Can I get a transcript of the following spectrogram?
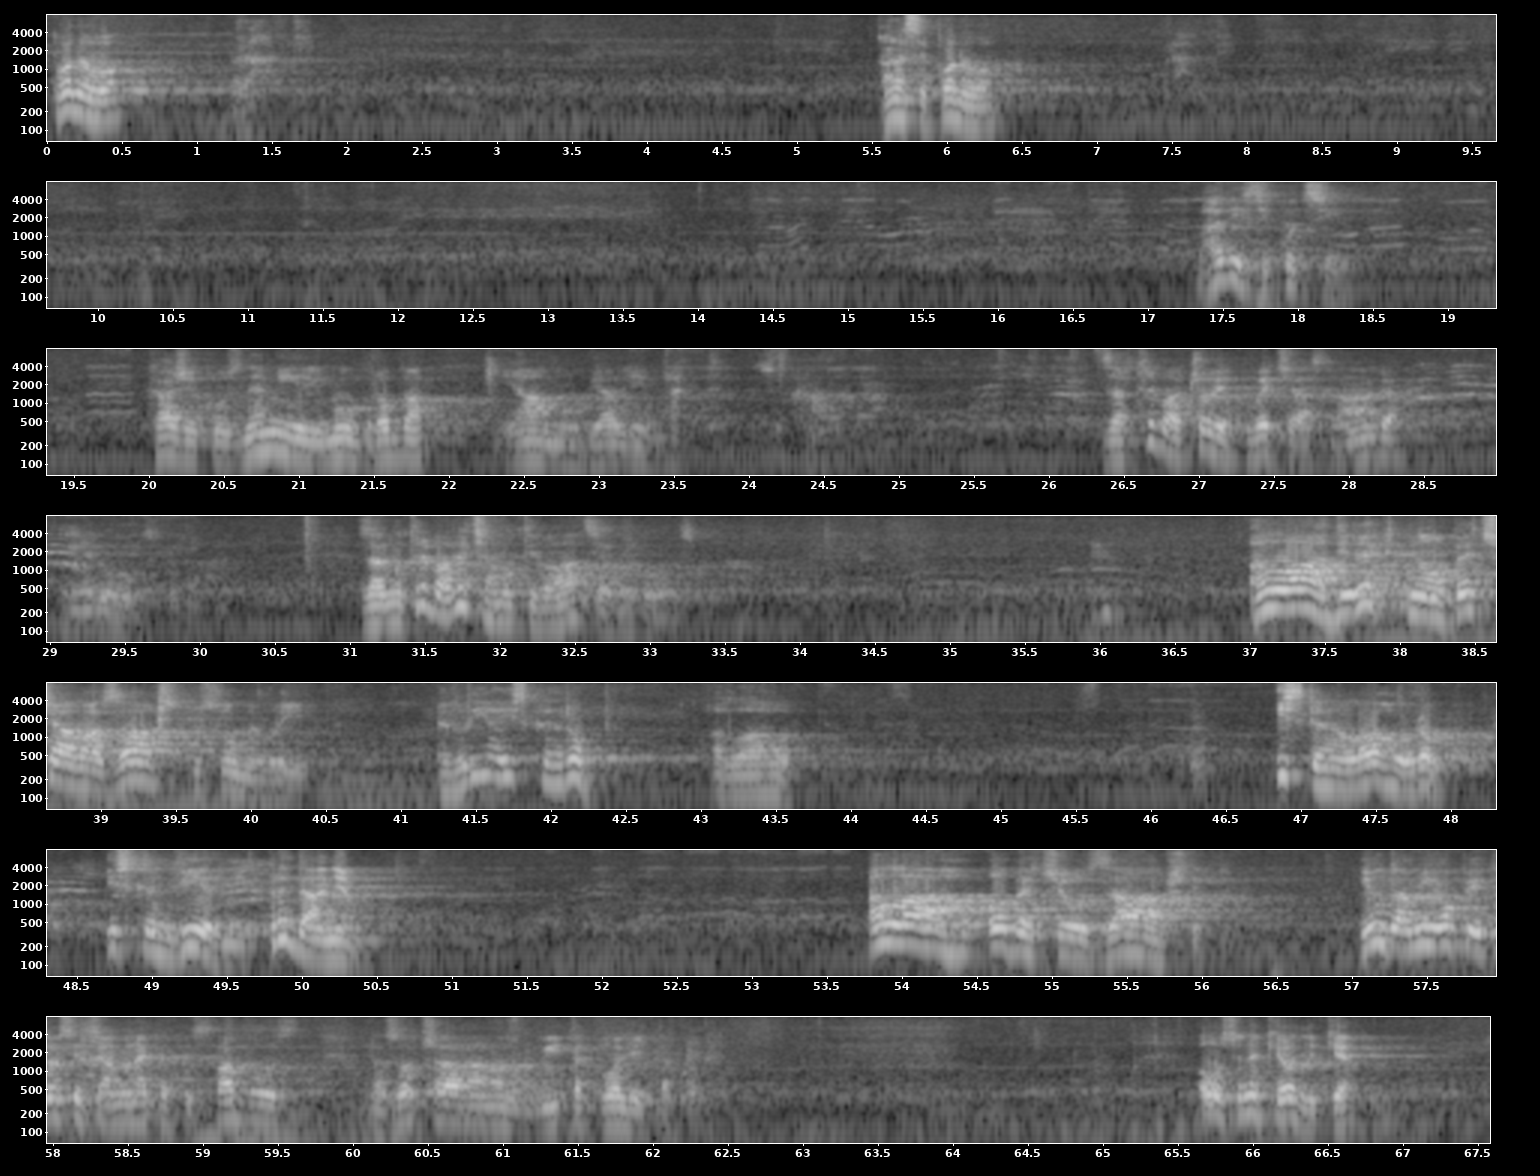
Ponovo vrati. Ona se ponovo vrati. U hadisi kuci kaže ko uznemiri mog roba ja mu objavljujem rat. Subhanallah. Zar treba čovjeku veća snaga od njegovog gospodara? Zar mu treba veća motivacija od njegovog gospodara? Allah direktno obećava zaštitu svom evliju evlija je iskren rob Allahov. Iskren Allahov rob iskren vjernik, predanjem. Allah obećao zaštitu. I onda mi opet osjećamo nekakvu slabost, razočaranost, gubitak volje i tako da. Ovo su neke odlike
